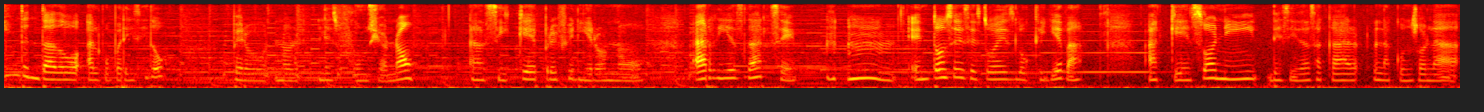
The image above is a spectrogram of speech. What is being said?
intentado algo parecido, pero no les funcionó. Así que prefirieron no arriesgarse. Entonces esto es lo que lleva a que Sony decida sacar la consola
